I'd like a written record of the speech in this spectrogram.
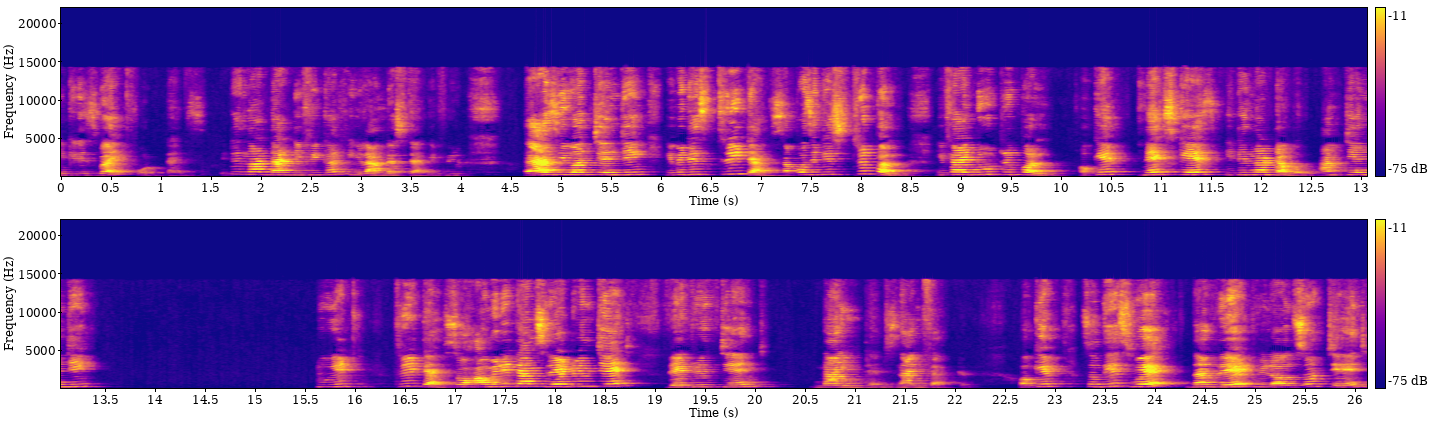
increase by 4 times. It is not that difficult you will understand if you as you are changing if it is 3 times suppose it is triple if I do triple okay next case it is not double I am changing to it 3 times so how many times rate will change rate will change 9 times, 9 factor. Okay. So this way the rate will also change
